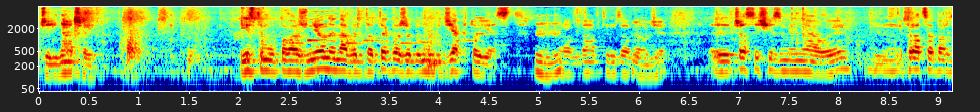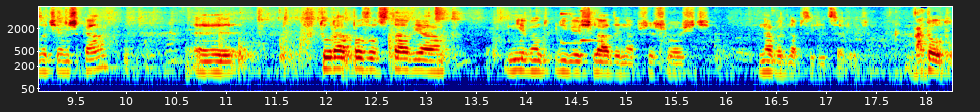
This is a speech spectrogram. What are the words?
czy inaczej. Jestem upoważniony nawet do tego, żeby mówić, jak to jest, prawda, w tym zawodzie. Y, Czasy się zmieniały, y, praca bardzo ciężka, y, która pozostawia niewątpliwie ślady na przyszłość, nawet na psychice ludzi. A to, to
